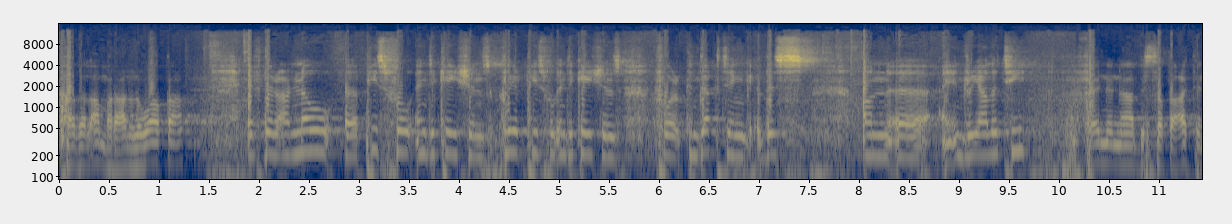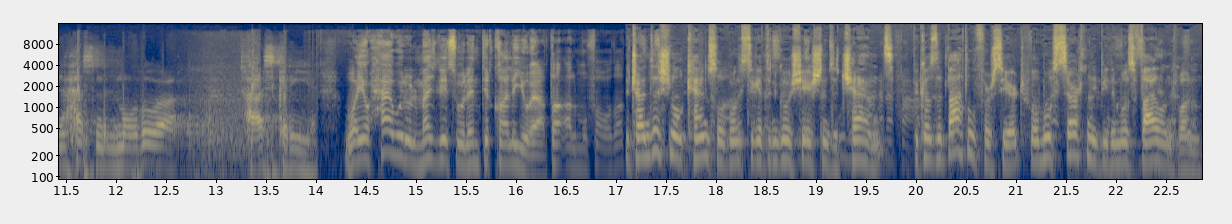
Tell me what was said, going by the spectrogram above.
هذا الأمر على الواقع if there are no uh, peaceful indications, clear peaceful indications for conducting this on, uh, in reality, فإننا باستطاعتنا حسم الموضوع عسكريا ويحاول المجلس الانتقالي إعطاء المفاوضات The Transitional Council wants to give the negotiations a chance because the battle for Sirte will most certainly be the most violent one.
